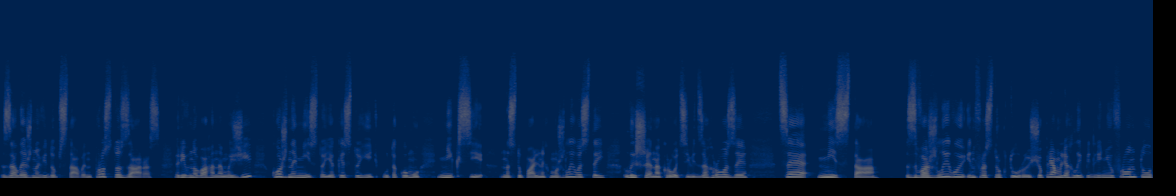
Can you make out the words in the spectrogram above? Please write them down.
залежно від обставин. Просто зараз рівновага на межі. Кожне місто, яке стоїть у такому міксі наступальних можливостей, лише на кроці від загрози, це міста. З важливою інфраструктурою, що прямо лягли під лінію фронту,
